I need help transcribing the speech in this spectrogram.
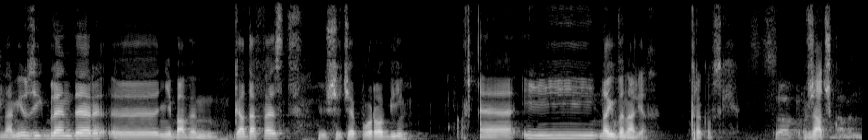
na Music Blender, yy, niebawem Gada Fest, już się ciepło robi e, i no i w Enaliach krakowskich, w Żaczku. Amen.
